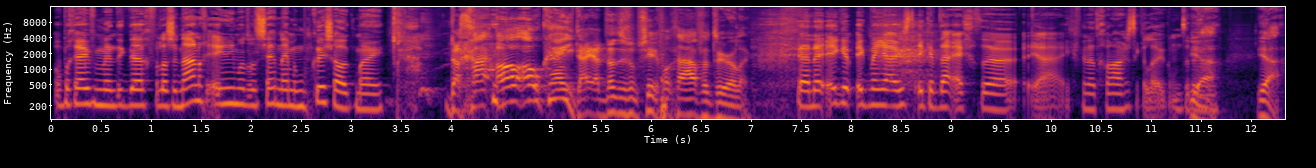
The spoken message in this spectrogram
Op een gegeven moment, ik dacht van als er nou nog één iemand wat zegt, neem ik mijn kussen ook mee. Dan ga Oh, oké. Nou ja, dat is op zich wel gaaf natuurlijk. Ja, nee, ik, heb, ik ben juist, ik heb daar echt, eh, ja, ik vind dat gewoon hartstikke leuk om te doen. Ja, ja.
